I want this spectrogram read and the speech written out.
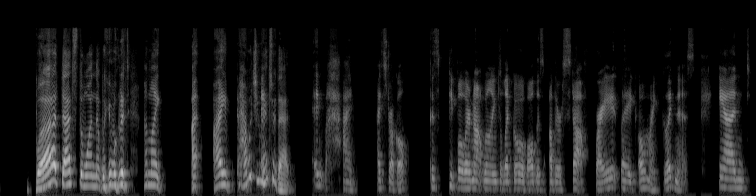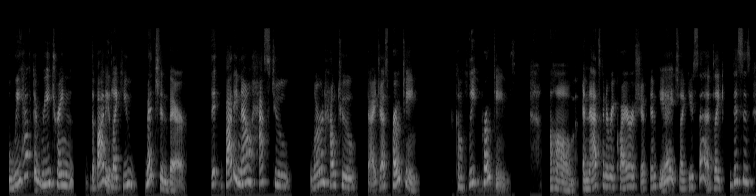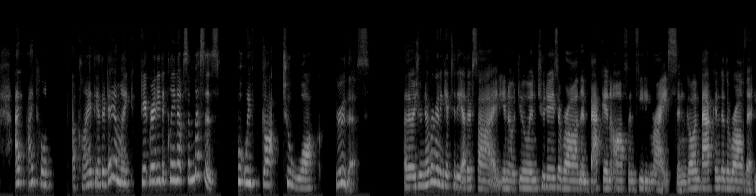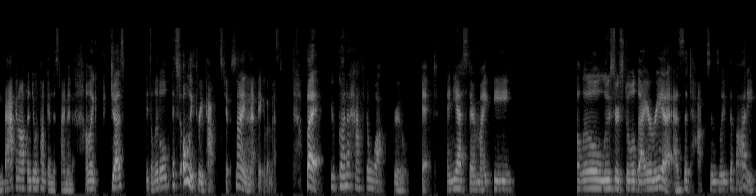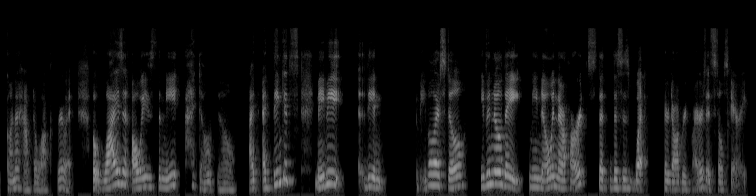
but that's the one that we wanted. I'm like, I, I, how would you answer that? And I, I struggle because people are not willing to let go of all this other stuff, right? Like, oh my goodness. And we have to retrain the body, like you mentioned there. The body now has to learn how to digest protein, complete proteins um and that's going to require a shift in ph like you said like this is i i told a client the other day i'm like get ready to clean up some messes but we've got to walk through this otherwise you're never going to get to the other side you know doing two days of raw and then backing off and feeding rice and going back into the raw bit and backing off and doing pumpkin this time and i'm like just it's a little it's only three pounds too it's not even that big of a mess but you're going to have to walk through it and yes there might be a little looser stool diarrhea as the toxins leave the body. Gonna have to walk through it. But why is it always the meat? I don't know. I, I think it's maybe the people are still, even though they may know in their hearts that this is what their dog requires, it's still scary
